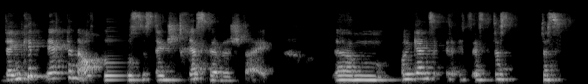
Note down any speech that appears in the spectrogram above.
Dein Kind merkt dann auch bloß, dass dein Stresslevel steigt. Ähm, und ganz, das, das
